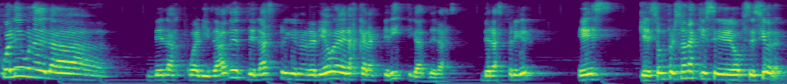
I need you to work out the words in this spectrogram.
¿Cuál es una de, la- de las cualidades del Asperger? En realidad, una de las características de las, del Asperger es que son personas que se obsesionan.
